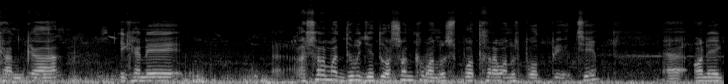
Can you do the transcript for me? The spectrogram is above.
খানকা এখানে আসার মাধ্যমে যেহেতু অসংখ্য মানুষ পথ হারা মানুষ পথ পেয়েছে অনেক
